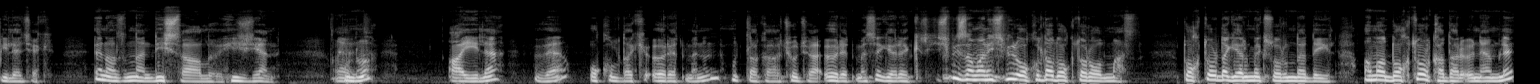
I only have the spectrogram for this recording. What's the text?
bilecek. En azından diş sağlığı, hijyen evet. Aile ve okuldaki öğretmenin mutlaka çocuğa öğretmesi gerekir. Hiçbir zaman hiçbir okulda doktor olmaz. Doktor da gelmek zorunda değil. Ama doktor kadar önemli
